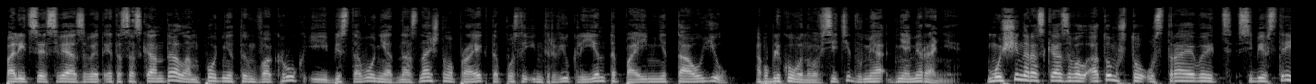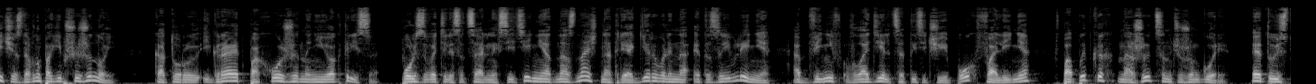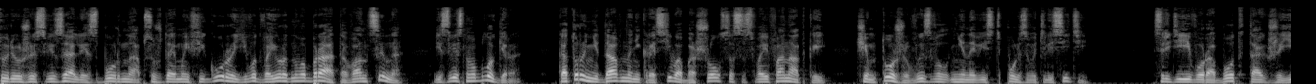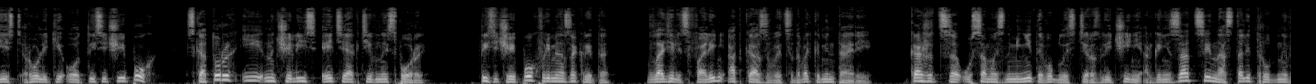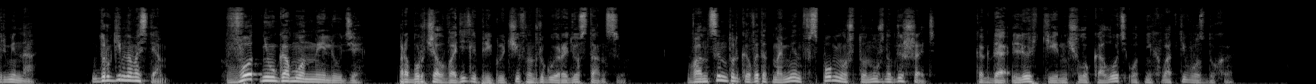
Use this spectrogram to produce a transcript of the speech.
Полиция связывает это со скандалом, поднятым вокруг и без того неоднозначного проекта после интервью клиента по имени Тао Ю, опубликованного в сети двумя днями ранее. Мужчина рассказывал о том, что устраивает себе встречи с давно погибшей женой, которую играет похожая на нее актриса. Пользователи социальных сетей неоднозначно отреагировали на это заявление, обвинив владельца «Тысячи эпох» Фалиня в попытках нажиться на чужом горе. Эту историю уже связали с бурно обсуждаемой фигурой его двоюродного брата Ван Цина, известного блогера, который недавно некрасиво обошелся со своей фанаткой, чем тоже вызвал ненависть пользователей сети. Среди его работ также есть ролики о «Тысяче эпох», с которых и начались эти активные споры. «Тысяча эпох» временно закрыта. Владелец Фалинь отказывается давать комментарии. Кажется, у самой знаменитой в области развлечений организации настали трудные времена. К другим новостям. Вот неугомонные люди! пробурчал водитель, переключив на другую радиостанцию. Ван Цин только в этот момент вспомнил, что нужно дышать, когда легкие начало колоть от нехватки воздуха.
